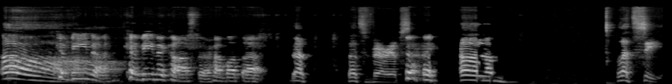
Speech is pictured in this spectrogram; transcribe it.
Oh. Kavina. Kavina Costner. How about that? That, that's very upsetting. um, let's see.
